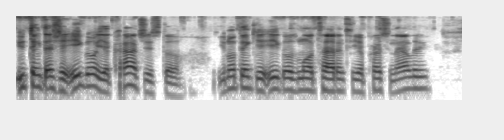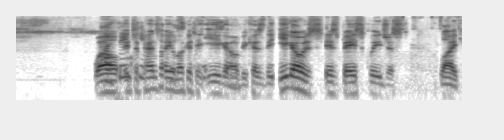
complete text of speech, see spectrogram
You think that's your ego, your conscious though? You don't think your ego is more tied into your personality? Well, it depends how you look at the ego because the ego is is basically just like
